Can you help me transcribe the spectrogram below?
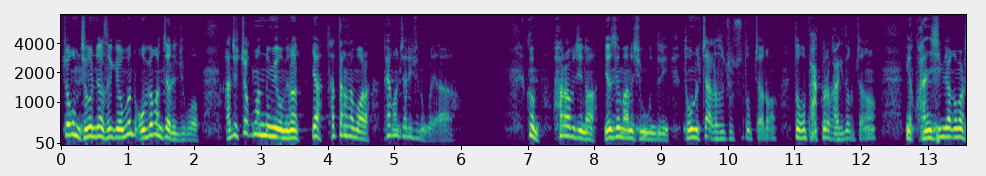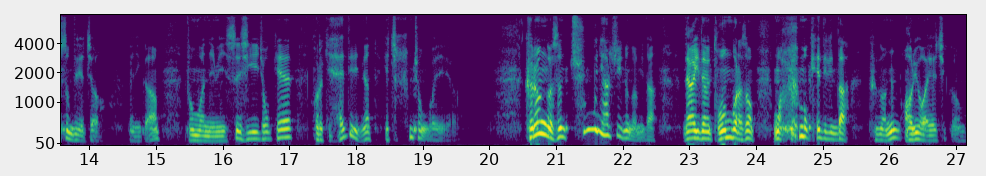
조금 적은 녀석이 오면 오백 원짜리 주고 아주 조그만 놈이 오면은 야 사탕 사 먹어라 백 원짜리 주는 거야. 그럼 할아버지나 연세 많으신 분들이 돈을 잘라서 줄 수도 없잖아. 또 바꾸러 가기도 없잖아. 관심이라고 말씀드렸죠. 그러니까 부모님이 쓰시기 좋게 그렇게 해드리면 이게 참 좋은 거예요. 그런 것은 충분히 할 수 있는 겁니다. 내가 이 다음에 돈 벌어서 뭐 한몫 해드린다. 그거는 어려워요, 지금.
